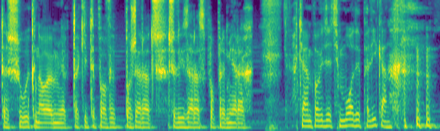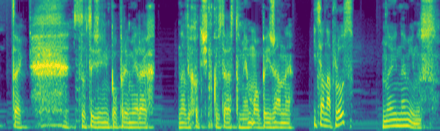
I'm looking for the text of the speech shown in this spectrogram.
Też łyknąłem jak taki typowy pożeracz, czyli zaraz po premierach. Chciałem powiedzieć młody pelikan. tak, co tydzień po premierach nowych odcinków zaraz to miałem obejrzane. I co na plus? No i na minus.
